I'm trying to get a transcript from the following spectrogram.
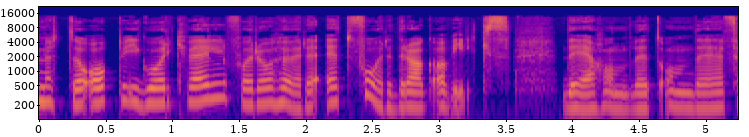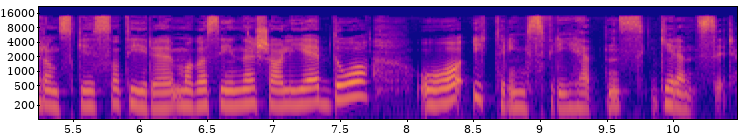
møtte opp i går kveld for å høre et foredrag av Wilks. Det handlet om det franske satiremagasinet Charlie Hebdo og ytringsfrihetens grenser.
